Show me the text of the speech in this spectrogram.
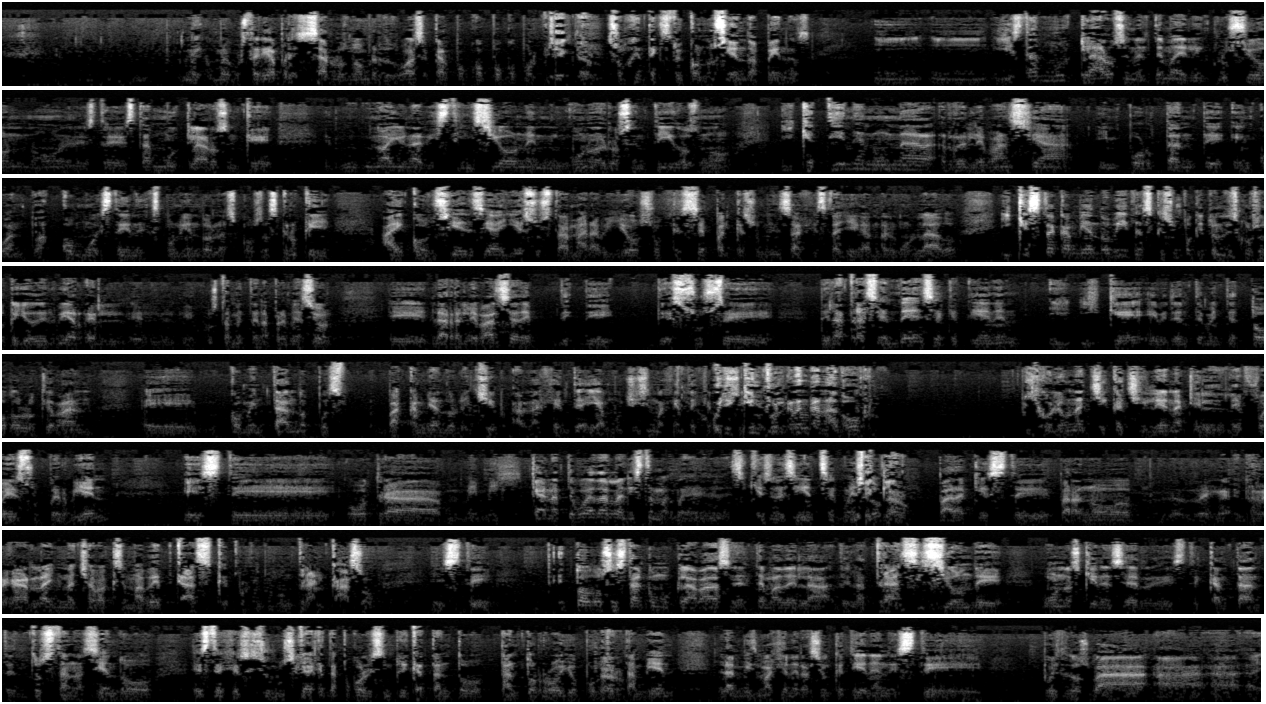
me, gustaría precisar los nombres, los voy a sacar poco a poco porque son gente que estoy conociendo apenas y, y, están muy claros en el tema de la inclusión, ¿no? Este, están muy claros en que no hay una distinción en ninguno de los sentidos, ¿no? Y que tienen una relevancia importante en cuanto a cómo estén exponiendo las cosas. Creo que hay conciencia y eso está maravilloso, que sepan que su mensaje está llegando a algún lado y que está cambiando vidas, que es un poquito el discurso que yo di el, justamente en la premiación, eh, la relevancia de, de, sus... Eh, de la trascendencia que tienen y, y, que evidentemente todo lo que van eh, comentando pues va cambiando el chip a la gente y a muchísima gente que Oye, ¿quién fue el gran ganador? Híjole, una chica chilena que le fue súper bien. Este, otra mexicana, te voy a dar la lista eh, si quieres en el siguiente segmento claro. para que este, para no regarla, hay una chava que se llama Beth Cass, que por ejemplo fue un gran caso, este, todos están como clavadas en el tema de la, de la transición de unos quieren ser este, cantantes, entonces están haciendo este ejercicio musical que tampoco les implica tanto tanto rollo porque también la misma generación que tienen este pues los va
